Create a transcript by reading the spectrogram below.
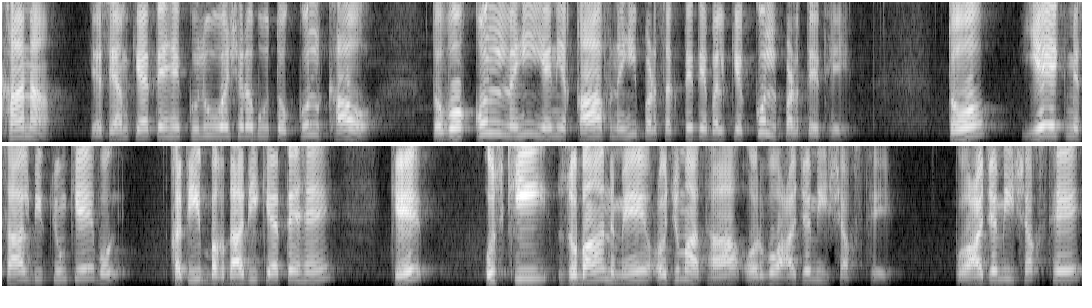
کھانا. جیسے ہم کہتے ہیں کلو وشربو تو کل کھاؤ، تو وہ کل نہیں یعنی قاف نہیں پڑھ سکتے تھے بلکہ کل پڑھتے تھے. تو یہ ایک مثال بھی، کیونکہ وہ خطیب بغدادی کہتے ہیں کہ اس کی زبان میں عجمہ تھا اور وہ عجمی شخص تھے۔ وہ عجمی شخص تھے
